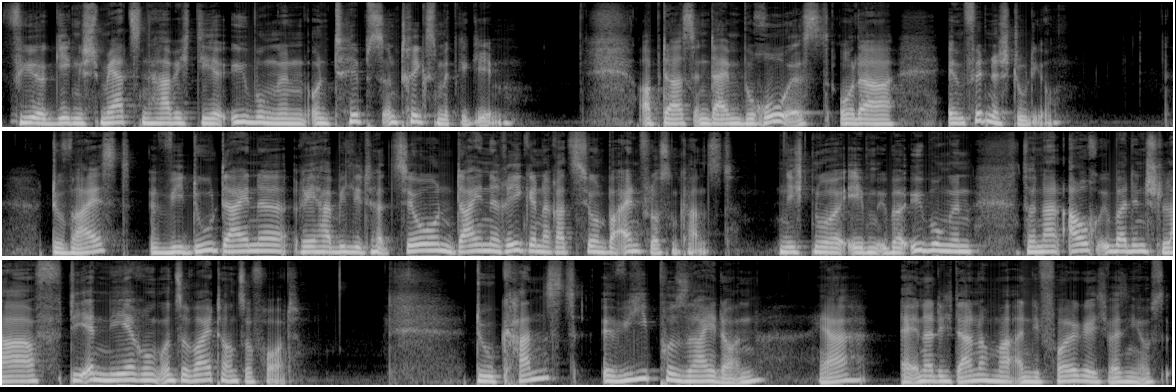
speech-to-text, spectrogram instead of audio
für gegen Schmerzen habe ich dir Übungen und Tipps und Tricks mitgegeben. Ob das in deinem Büro ist oder im Fitnessstudio. Du weißt, wie du deine Rehabilitation, deine Regeneration beeinflussen kannst. Nicht nur eben über Übungen, sondern auch über den Schlaf, die Ernährung und so weiter und so fort. Du kannst wie Poseidon, ja, erinnere dich da nochmal an die Folge, ich weiß nicht, ob es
